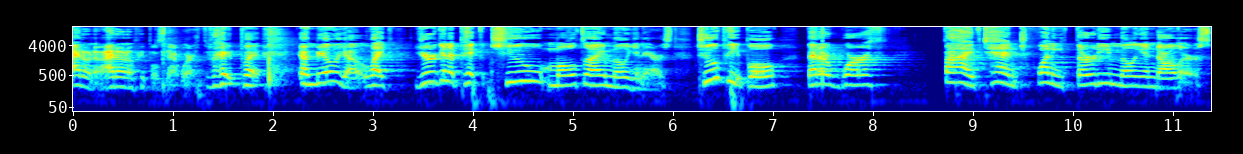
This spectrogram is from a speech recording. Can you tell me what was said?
I don't know, I don't know people's net worth, right? But Amelia, like, you're gonna pick two multimillionaires, two people that are worth 5, 10, 20, 30 million dollars,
